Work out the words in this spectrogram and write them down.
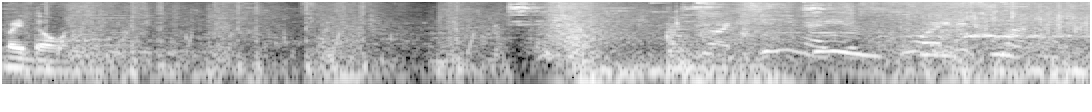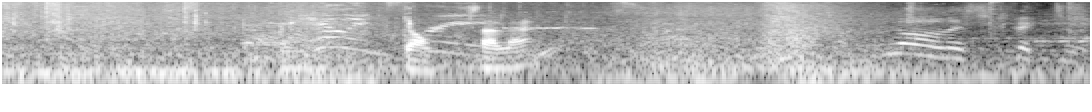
ไม่โดน Your team has destroyed a turret. Killing จบ spree. ซะแล้ว Flawless victory.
